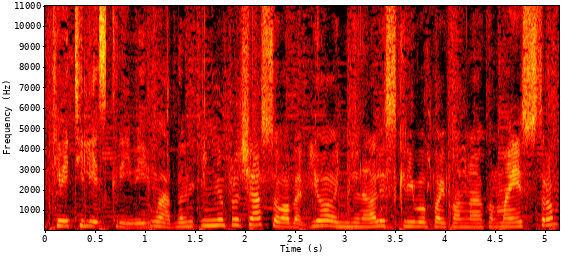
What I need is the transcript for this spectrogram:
ti metti lì e scrivi? Guarda, il mio processo, vabbè, io in generale scrivo poi con, con Maestro,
